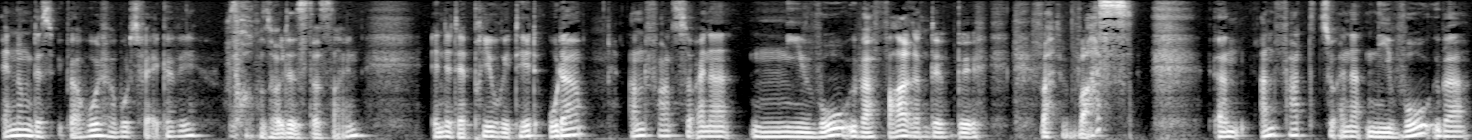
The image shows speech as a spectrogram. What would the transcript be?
Endung des Überholverbots für Lkw. Warum sollte es das sein? Ende der Priorität oder Anfahrt zu einer niveauüberfahrende Be was? Ähm, Anfahrt zu einer niveauüber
